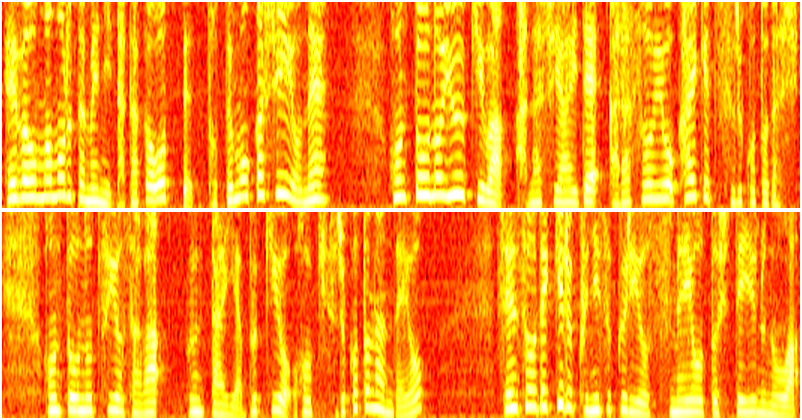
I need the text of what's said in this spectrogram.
平和を守るために戦おうってとてもおかしいよね。本当の勇気は話し合いで争いを解決することだし、本当の強さは軍隊や武器を放棄することなんだよ。戦争できる国づくりを進めようとしているのは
